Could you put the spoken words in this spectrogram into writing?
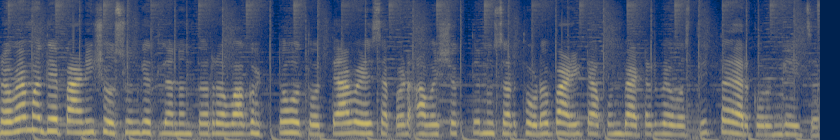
रव्यामध्ये पाणी शोषून घेतल्यानंतर रवा घट्ट होतो त्यावेळेस आपण आवश्यकतेनुसार थोडं पाणी टाकून बॅटर व्यवस्थित तयार करून घ्यायचं.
